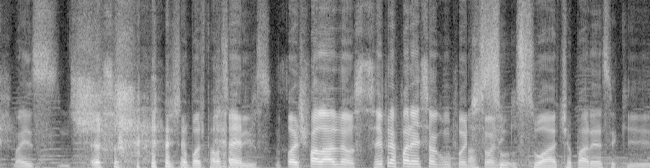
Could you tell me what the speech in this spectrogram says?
Mas. Sou... A gente não pode falar sobre É, isso. Não pode falar não, sempre aparece algum fã A de Sonic. Su SWAT aparece aqui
